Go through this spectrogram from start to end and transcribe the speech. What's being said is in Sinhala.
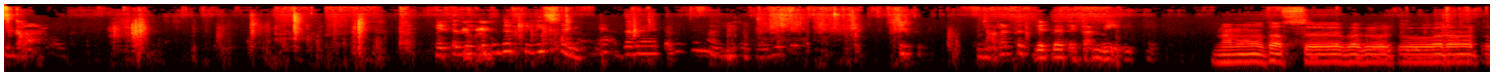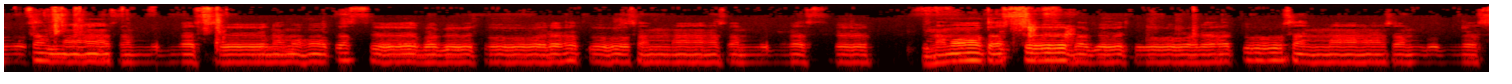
ප්‍රයිස්කාර හෙතදකද පිලිස් වෙන අදරයට නරක වෙදර එක මේවිේ නමෝතස්ස භගවතු වරාතු සම්මා සම්බුද්දස්ස නමහෝතස්ස භගවතු වරහතු සම්මා සම්බුද්දස්ස නමෝතස්ස භගවතු වරහතු සම්මා සම්බුද්දස්ස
